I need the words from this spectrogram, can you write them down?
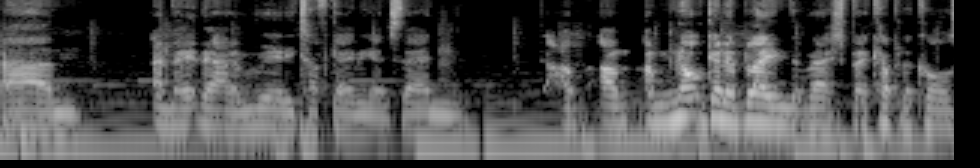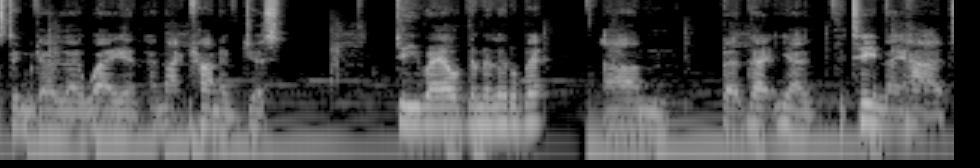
Um, and they, they had a really tough game against them. I'm, I'm, I'm not going to blame the rest, but a couple of calls didn't go their way, and, and that kind of just derailed them a little bit. Um, but that you know, the team they had,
